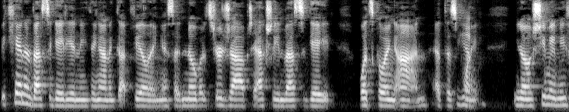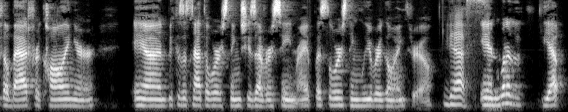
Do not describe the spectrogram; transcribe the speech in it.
we can't investigate anything on a gut feeling." I said, "No, but it's your job to actually investigate what's going on at this point." Yep. You know, she made me feel bad for calling her and because it's not the worst thing she's ever seen, right? But it's the worst thing we were going through. Yes. And one of the, yep.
